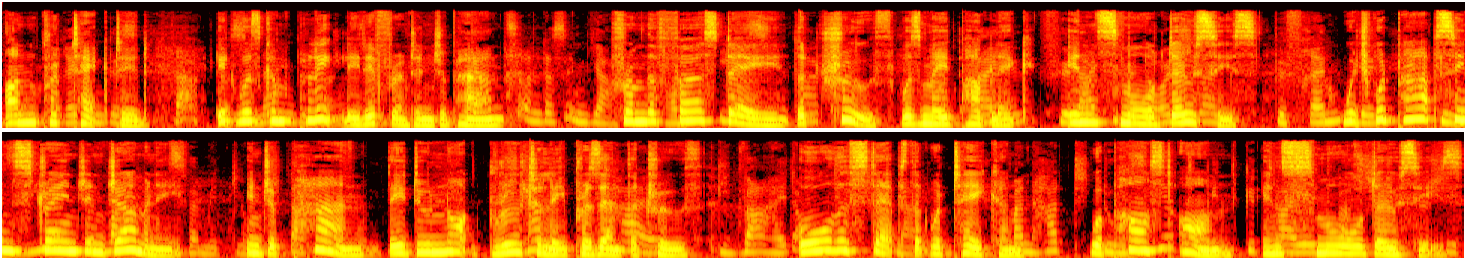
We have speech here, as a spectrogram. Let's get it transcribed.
unprotected. It was completely different in Japan. From the first day, the truth was made public in small doses, which would perhaps seem strange in Germany. In Japan, they do not brutally present the truth. All the steps that were taken were passed on in small doses.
